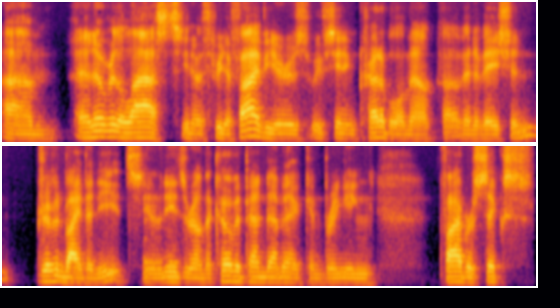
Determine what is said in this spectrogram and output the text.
Um, and over the last, you know, three to five years, we've seen incredible amount of innovation driven by the needs, you know, the needs around the COVID pandemic and bringing five or six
